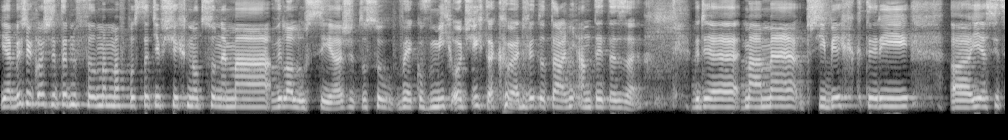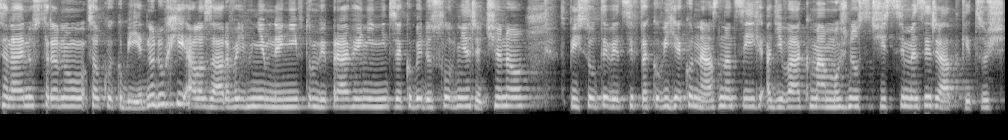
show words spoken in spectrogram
Já bych řekla, že ten film má v podstatě všechno, co nemá Villa Lucia, že to jsou jako v mých očích takové dvě totální antiteze, kde máme příběh, který eh, je sice na jednu stranu celku jednoduchý, ale zároveň v něm není v tom vyprávění nic jakoby doslovně řečeno. Spíš jsou ty věci v takových jako náznacích a divák má možnost číst si mezi řádky, což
